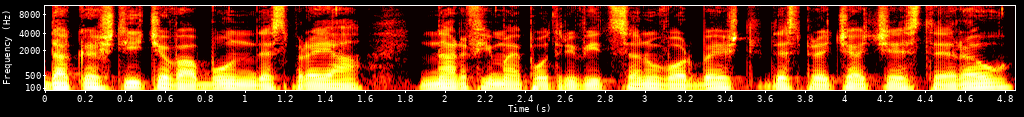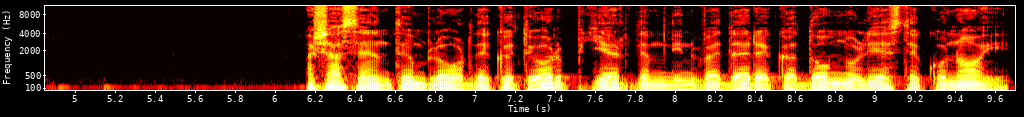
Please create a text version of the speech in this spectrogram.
Dacă știi ceva bun despre ea, n-ar fi mai potrivit să nu vorbești despre ceea ce este rău? Așa se întâmplă ori de câte ori pierdem din vedere că Domnul este cu noi.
